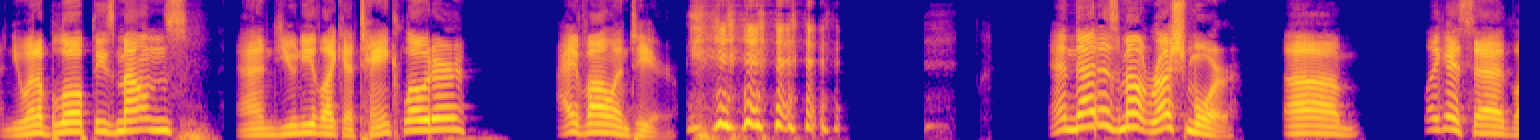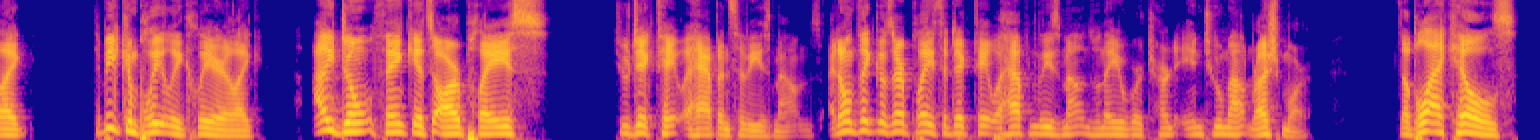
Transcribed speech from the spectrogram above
and you want to blow up these mountains and you need like a tank loader, I volunteer. And that is Mount Rushmore. Um, like I said, like to be completely clear, like I don't think it's our place to dictate what happens to these mountains. I don't think it's our place to dictate what happened to these mountains when they were turned into Mount Rushmore. The Black Hills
